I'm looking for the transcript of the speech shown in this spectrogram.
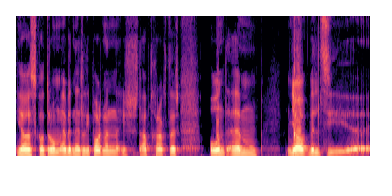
ja, es geht darum, eben Natalie Portman ist der Hauptcharakter und ähm, ja, weil sie äh,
